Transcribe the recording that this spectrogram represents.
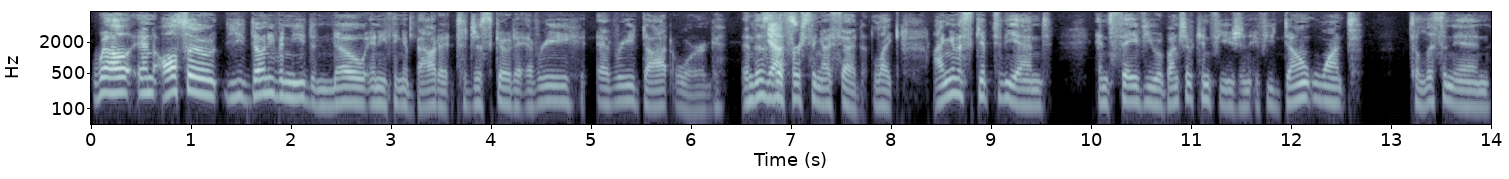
Well, and also you don't even need to know anything about it to just go to every every dot org. And this is the first thing I said. Like I'm going to skip to the end and save you a bunch of confusion if you don't want to listen in,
